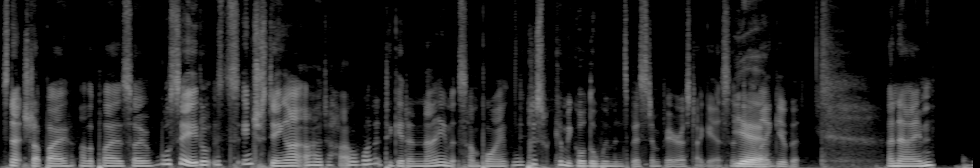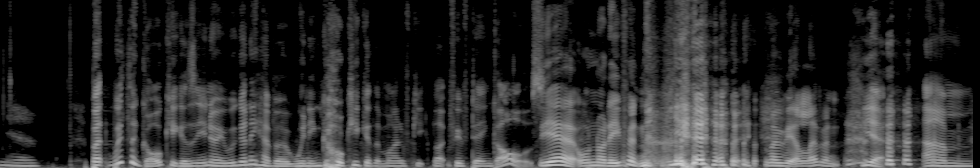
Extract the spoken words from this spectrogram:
snatched up by other players. So we'll see. It'll, it's interesting. I, I I want it to get a name at some point. It just can be called the women's best and fairest, I guess. Until Yeah. they give it a name. Yeah. But with the goal kickers, you know, we're going to have a winning goal kicker that might have kicked like 15 goals. Yeah, or not even. Yeah. Maybe 11. yeah. Um,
